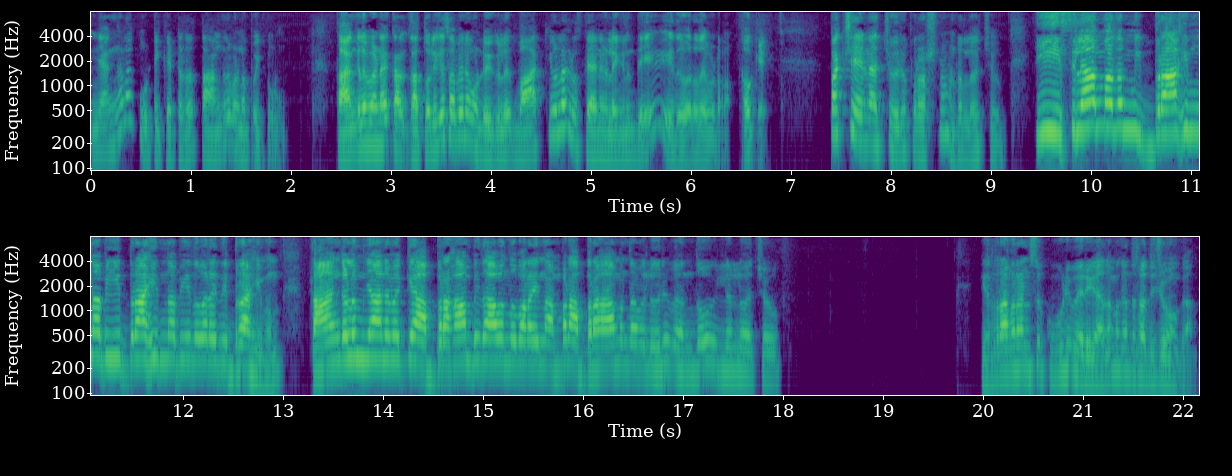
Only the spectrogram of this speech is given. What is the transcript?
ഞങ്ങളെ കൂട്ടിക്കെട്ടത് താങ്കൾ വേണം പോയിക്കോളൂ. താങ്കൾ വേണേൽ കത്തോലിക്ക സഭനെ കൊണ്ടുപോയിക്കോളൂ. ബാക്കിയുള്ള ക്രിസ്ത്യാനികളെങ്കിലും ദയവ് ചെയ്ത് വെറുതെ വിടണം. ഓക്കെ. പക്ഷേ എന്നാ അച്ഛോ ഒരു പ്രശ്നമുണ്ടല്ലോ അച്ചു ഈ ഇസ്ലാം മതം ഇബ്രാഹിം നബി ഇബ്രാഹിം നബി എന്ന് പറയുന്ന ഇബ്രാഹിമും താങ്കളും ഞാനുമൊക്കെ അബ്രഹാം പിതാവ് എന്ന് പറയുന്ന നമ്മുടെ അബ്രഹാമും തമ്മിൽ ഒരു ബന്ധവും ഇല്ലല്ലോ അച്ചു ഇറവറൻസ് കൂടി വരിക. നമുക്കൊന്ന് ശ്രദ്ധിച്ചു നോക്കാം.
